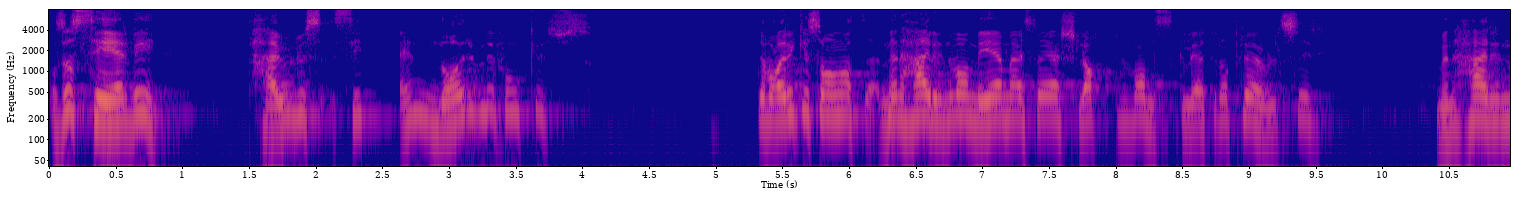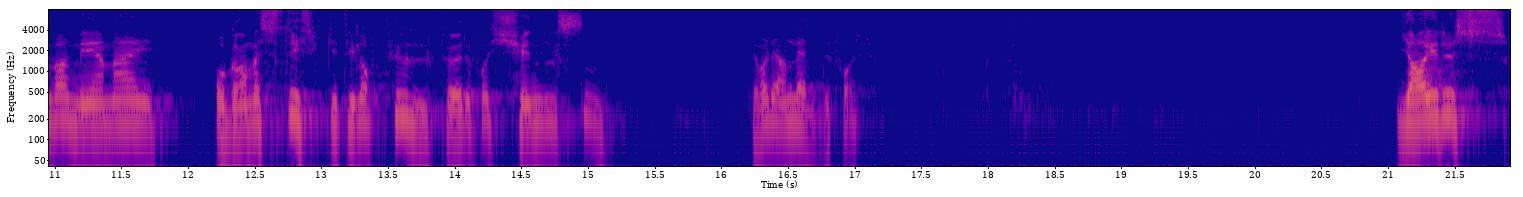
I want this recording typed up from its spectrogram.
Og så ser vi Paulus sitt enorme fokus. Det var ikke sånn at 'men Herren var med meg, så jeg slapp vanskeligheter og prøvelser'. Men Herren var med meg og ga meg styrke til å fullføre forkynnelsen. Det var det han levde for. Jairus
